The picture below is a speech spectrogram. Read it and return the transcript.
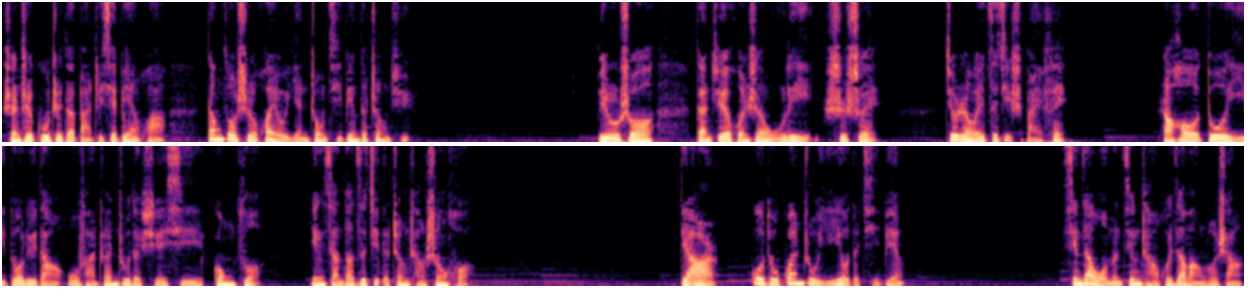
甚至固执的把这些变化当做是患有严重疾病的证据。比如说，感觉浑身无力、嗜睡，就认为自己是白费，然后多疑多虑到无法专注的学习、工作，影响到自己的正常生活。第二，过度关注已有的疾病。现在我们经常会在网络上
